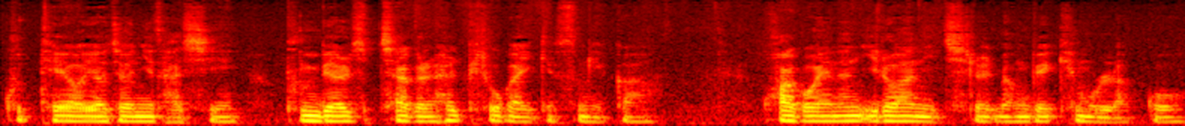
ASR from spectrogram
구태여 여전히 다시 분별 집착을 할 필요가 있겠습니까? 과거에는 이러한 이치를 명백히 몰랐고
